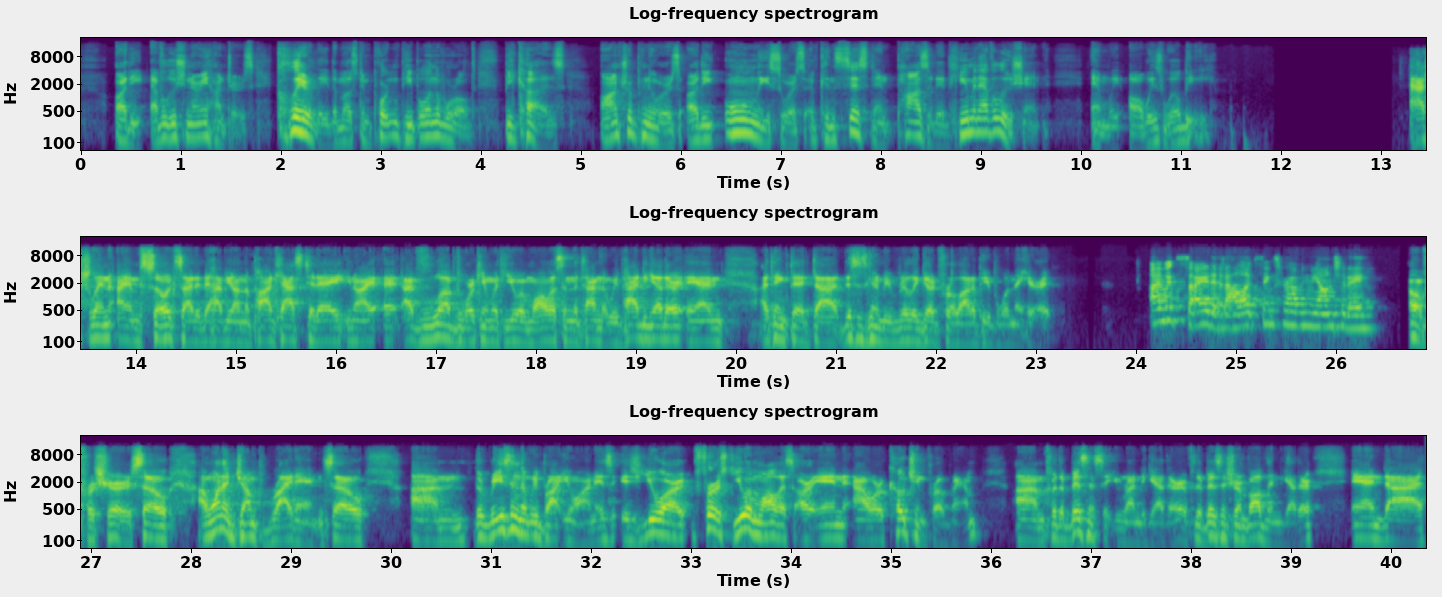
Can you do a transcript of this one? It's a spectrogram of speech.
are the evolutionary hunters, clearly the most important people in the world, because entrepreneurs are the only source of consistent, positive human evolution, and we always will be. Ashlyn, I am so excited to have you on the podcast today. You know, I, have loved working with you and Wallace in the time that we've had together, and I think that uh, this is going to be really good for a lot of people when they hear it. I'm excited, Alex. Thanks for having me on today. Oh, for sure. So I want to jump right in. So um, the reason that we brought you on is is you are first you and Wallace are in our coaching program um, for the business that you run together, for the business you're involved in together, and. Uh,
